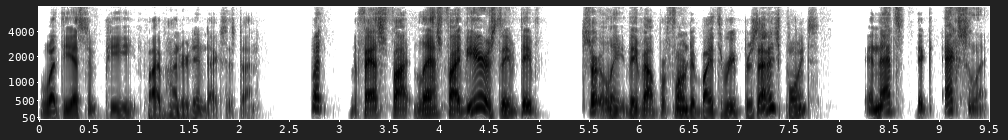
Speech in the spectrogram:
what the S&P 500 index has done. But the fast five, last 5 years they've they've Certainly, they've outperformed it by three percentage points, and that's excellent.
